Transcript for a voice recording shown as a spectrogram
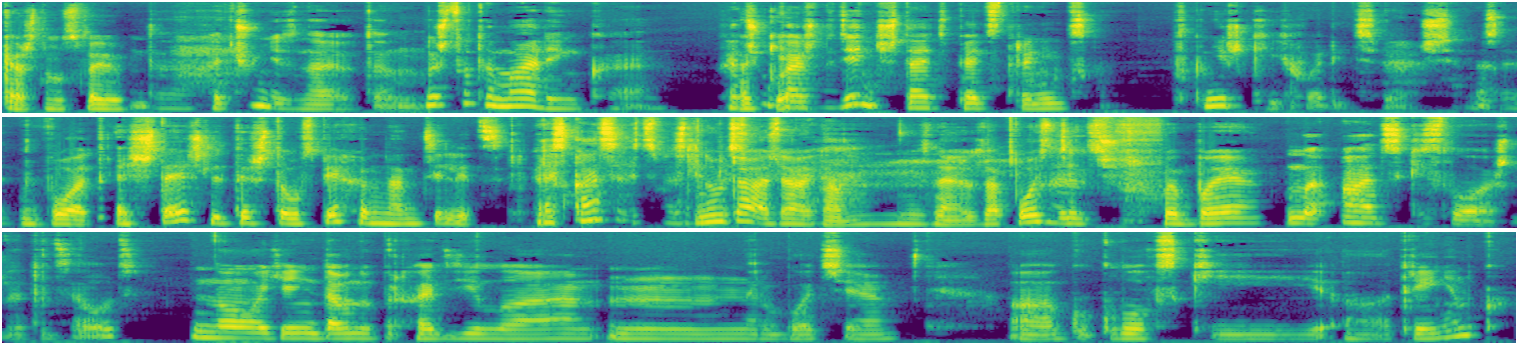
Каждому свою. Да, хочу, не знаю, там, ну что-то маленькое. Хочу okay. каждый день читать пять страниц в книжке и хвалить себя очень сильно за это. Вот. А считаешь ли ты, что успехом надо делиться? Рассказывать, в смысле? Ну да, да, там, не знаю, запостить в ФБ. Адски сложно это делать. Но я недавно проходила на работе а, гугловский а, тренинг,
